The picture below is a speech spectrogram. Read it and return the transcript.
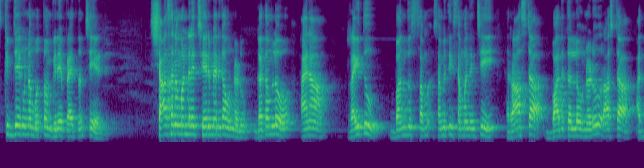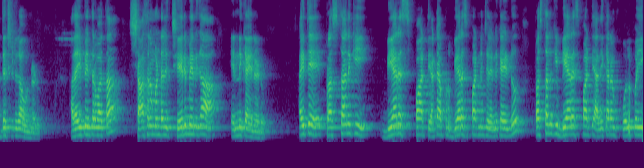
స్కిప్ చేయకుండా మొత్తం వినే ప్రయత్నం చేయండి. శాసన మండలి చైర్మన్గా ఉన్నాడు. గతంలో ఆయన రైతు బంధు సమ సమితికి సంబంధించి రాష్ట్ర బాధితుల్లో ఉన్నాడు రాష్ట్ర అధ్యక్షుడిగా ఉన్నాడు. అది అయిపోయిన తర్వాత శాసన మండలి చైర్మన్గా ఎన్నికైనాడు. అయితే ప్రస్తుతానికి బీఆర్ఎస్ పార్టీ అంటే అప్పుడు బీఆర్ఎస్ పార్టీ నుంచి ఎన్నికయ్యిండు. ప్రస్తుతానికి బీఆర్ఎస్ పార్టీ అధికారం కోల్పోయి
